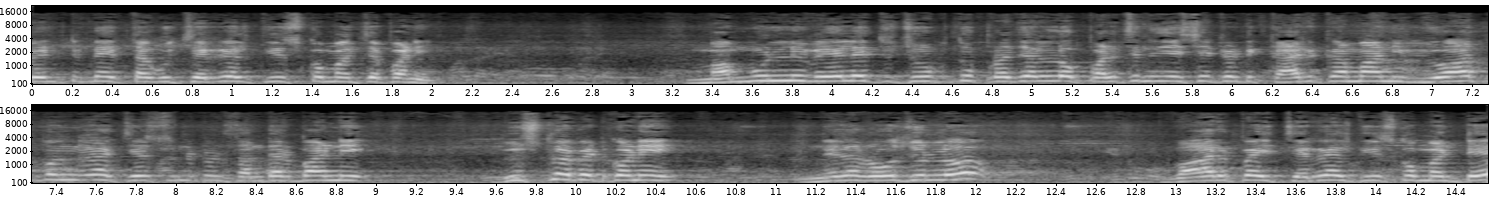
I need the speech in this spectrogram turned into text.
వెంటనే తగు చర్యలు తీసుకోమని చెప్పని మమ్ముల్ని వేలెత్తి చూపుతూ ప్రజల్లో పలచన చేసేటువంటి కార్యక్రమాన్ని వ్యూహాత్మకంగా చేస్తున్నటువంటి సందర్భాన్ని దృష్టిలో పెట్టుకొని నెల రోజుల్లో వారిపై చర్యలు తీసుకోమంటే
